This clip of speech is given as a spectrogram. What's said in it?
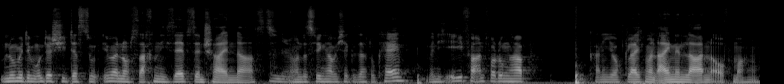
Nur mit dem Unterschied, dass du immer noch Sachen nicht selbst entscheiden darfst. Ja. Und deswegen habe ich ja gesagt, okay, wenn ich eh die Verantwortung habe, kann ich auch gleich meinen eigenen Laden aufmachen.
